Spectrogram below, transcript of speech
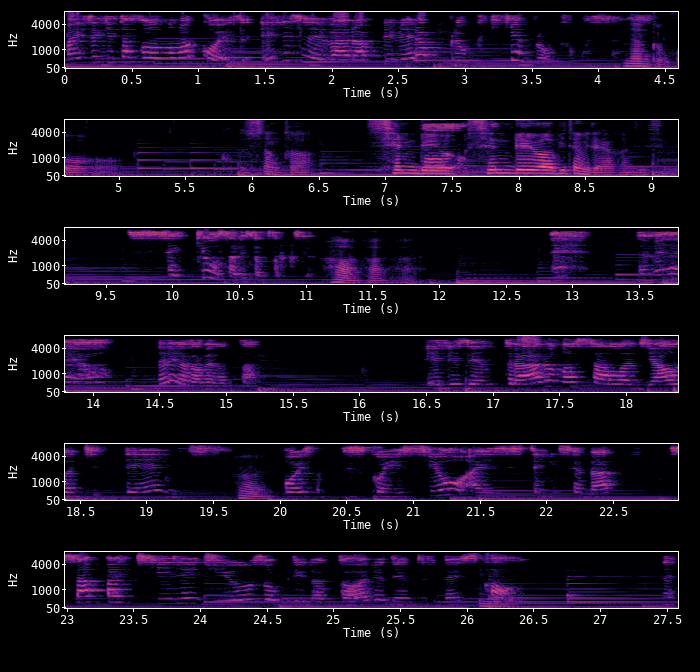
Mas aqui tá falando uma coisa. Eles levaram a primeira bronca. O que é bronca, Massai? なんかこうこうなんか洗礼を洗礼を浴びたみたいな感じですよね説教されちゃったんですよ。はいはいはダメ Eles entraram na sala de aula de tênis, いはい pois desconheciam a existência da sapatilha de uso obrigatório dentro da escola. ね、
